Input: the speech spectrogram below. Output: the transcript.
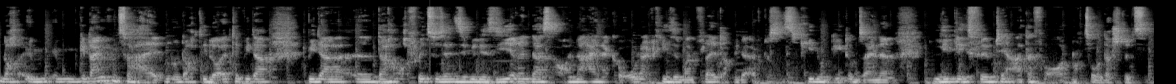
noch im, im, Gedanken zu halten und auch die Leute wieder, wieder äh, darauf für zu sensibilisieren, dass auch nach einer Corona-Krise man vielleicht auch wieder öfters ins Kino geht, um seine Lieblingsfilmtheater vor Ort noch zu unterstützen.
